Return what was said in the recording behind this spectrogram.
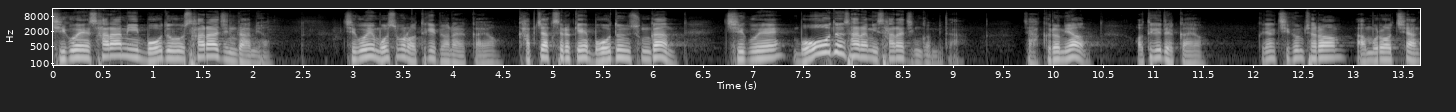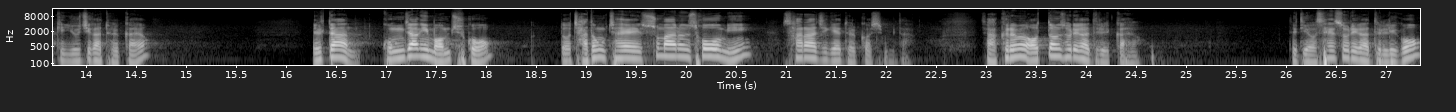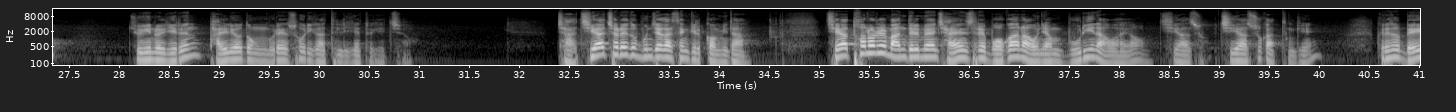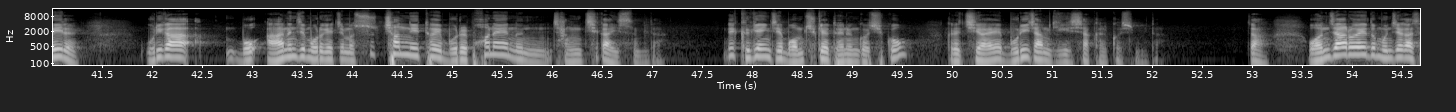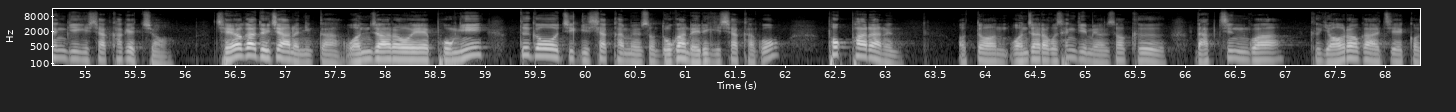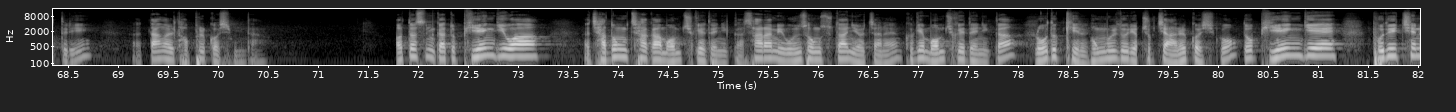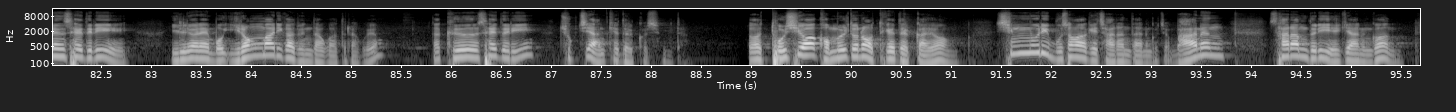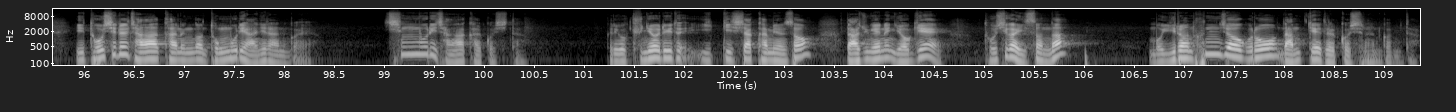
지구의 사람이 모두 사라진다면 지구의 모습은 어떻게 변할까요? 갑작스럽게 모든 순간 지구의 모든 사람이 사라진 겁니다. 자, 그러면 어떻게 될까요? 그냥 지금처럼 아무렇지 않게 유지가 될까요? 일단 공장이 멈추고 또 자동차의 수많은 소음이 사라지게 될 것입니다. 자, 그러면 어떤 소리가 들릴까요? 드디어 새 소리가 들리고 주인을 잃은 반려동물의 소리가 들리게 되겠죠. 자, 지하철에도 문제가 생길 겁니다. 지하 터널을 만들면 자연스레 뭐가 나오냐면 물이 나와요. 지하수, 지하수 같은 게. 그래서 매일 우리가 뭐 아는지 모르겠지만 수천 리터의 물을 퍼내는 장치가 있습니다. 근데 그게 이제 멈추게 되는 것이고, 그래서 지하에 물이 잠기기 시작할 것입니다. 자, 원자로에도 문제가 생기기 시작하겠죠. 제어가 되지 않으니까 원자로의 봉이 뜨거워지기 시작하면서 녹아내리기 시작하고 폭발하는 어떤 원자로가 생기면서 그 낙진과 그 여러 가지의 것들이 땅을 덮을 것입니다. 어떻습니까? 또 비행기와 자동차가 멈추게 되니까 사람이 운송 수단이었잖아요. 그게 멈추게 되니까 로드킬 동물들이 죽지 않을 것이고 또 비행기에 부딪히는 새들이 1년에 뭐 1억 마리가 된다고 하더라고요. 그러니까 그 새들이 죽지 않게 될 것입니다. 또 도시와 건물들은 어떻게 될까요? 식물이 무성하게 자란다는 거죠. 많은 사람들이 얘기하는 건 이 도시를 장악하는 건 동물이 아니라는 거예요. 식물이 장악할 것이다. 그리고 균열이 돼- 있기 시작하면서 나중에는 여기에 도시가 있었나? 뭐 이런 흔적으로 남게 될 것이라는 겁니다.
